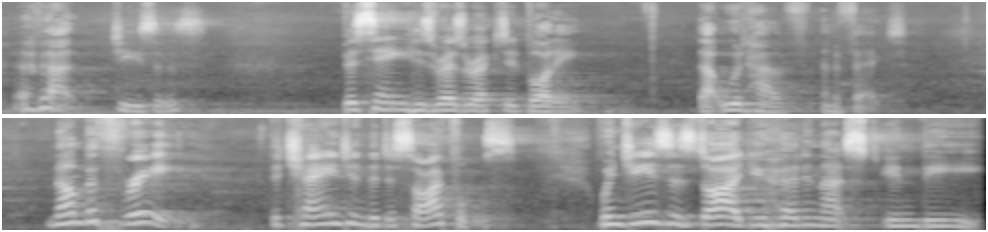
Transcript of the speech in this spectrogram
about Jesus but seeing his resurrected body, that would have an effect. Number three, the change in the disciples. When Jesus died, you heard in that in the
